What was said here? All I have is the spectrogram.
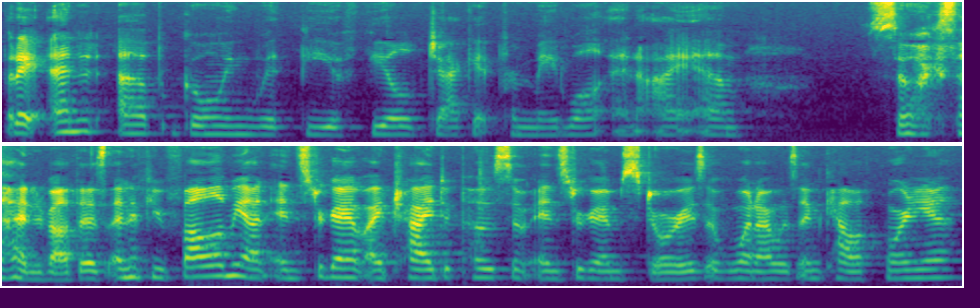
But I ended up going with the field jacket from Madewell and I am so excited about this. And if you follow me on Instagram, I tried to post some Instagram stories of when I was in California.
